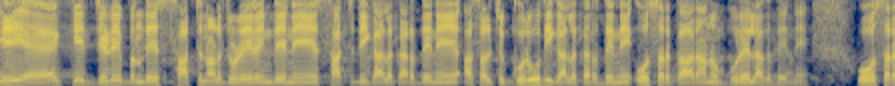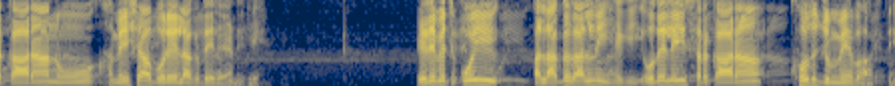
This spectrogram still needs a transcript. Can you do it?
ਇਹ ਹੈ ਕਿ ਜਿਹੜੇ ਬੰਦੇ ਸੱਚ ਨਾਲ ਜੁੜੇ ਰਹਿੰਦੇ ਨੇ, ਸੱਚ ਦੀ ਗੱਲ ਕਰਦੇ ਨੇ, ਅਸਲ 'ਚ ਗੁਰੂ ਦੀ ਗੱਲ ਕਰਦੇ ਨੇ, ਉਹ ਸਰਕਾਰਾਂ ਨੂੰ ਬੁਰੇ ਲੱਗਦੇ ਨੇ। ਉਹ ਸਰਕਾਰਾਂ ਨੂੰ ਹਮੇਸ਼ਾ ਬੁਰੇ ਲੱਗਦੇ ਰਹਿਣਗੇ। ਇਹਦੇ ਵਿੱਚ ਕੋਈ ਅਲੱਗ ਗੱਲ ਨਹੀਂ ਹੈਗੀ। ਉਹਦੇ ਲਈ ਸਰਕਾਰਾਂ ਖੁਦ ਜ਼ਿੰਮੇਵਾਰ ਨੇ।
